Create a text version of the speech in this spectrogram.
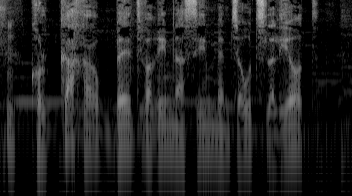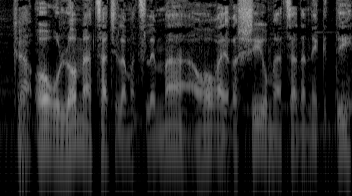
כל כך הרבה דברים נעשים באמצעות צלליות. כן. האור הוא לא מהצד של המצלמה, האור הראשי הוא מהצד הנגדי,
